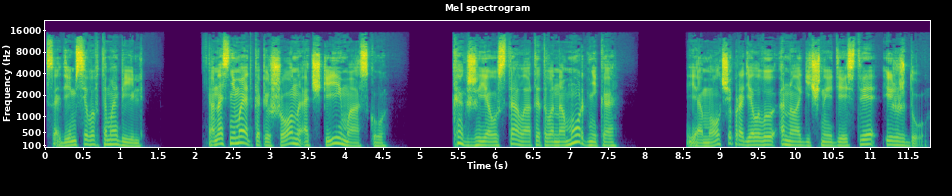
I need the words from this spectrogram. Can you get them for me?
Садимся в автомобиль. Она снимает капюшон, очки и маску. Как же я устала от этого намордника. Я молча проделываю аналогичные действия и жду.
